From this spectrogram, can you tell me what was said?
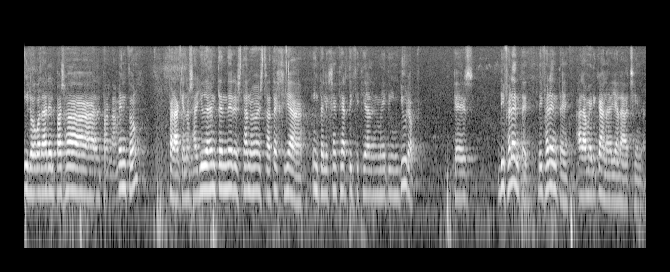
y luego dar el paso al Parlamento, para que nos ayude a entender esta nueva estrategia inteligencia artificial Made in Europe, que es diferente, diferente a la americana y a la china.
